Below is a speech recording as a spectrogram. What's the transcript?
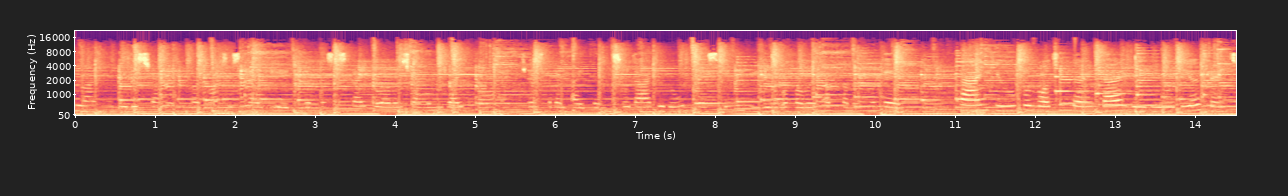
you are new to this channel or not subscribed yet, then subscribe to our channel right now and press the bell icon so that you don't miss any video of our upcoming hotel. Thank you for watching the entire video. Dear friends,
